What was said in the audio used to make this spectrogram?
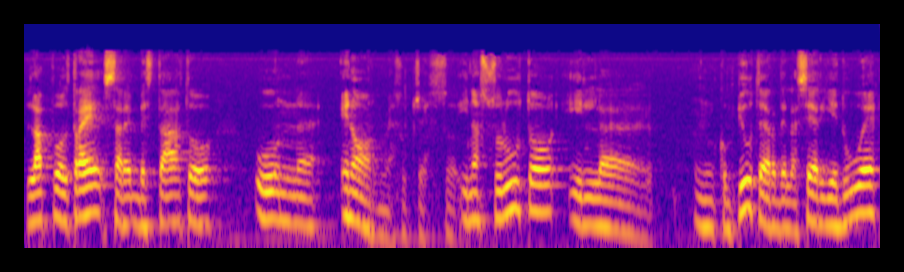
L'Apple III sarebbe stato un enorme successo, in assoluto il computer della serie 2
